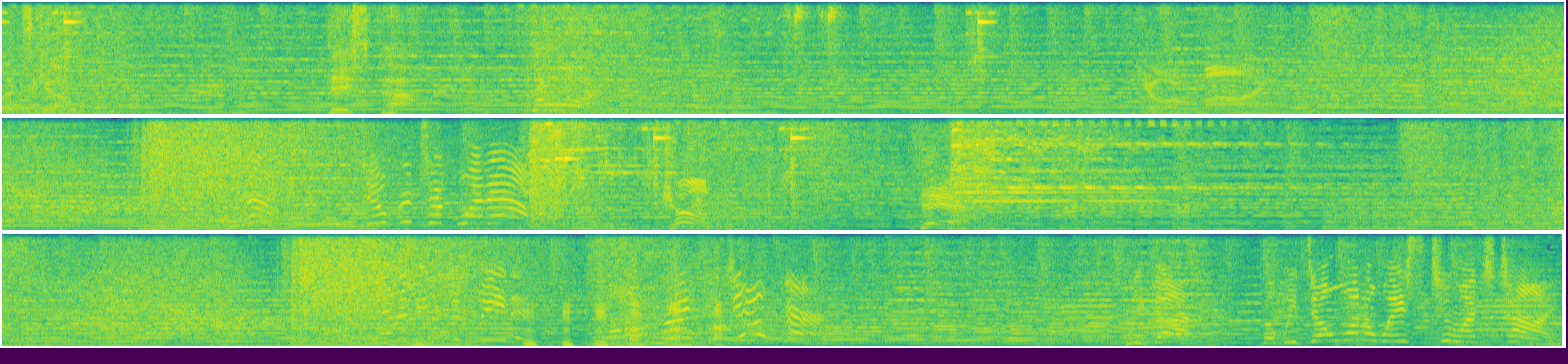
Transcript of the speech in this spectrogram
Let's go. This power. Enemy defeated! All right, Joker! We got him, but we don't want to waste too much time.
